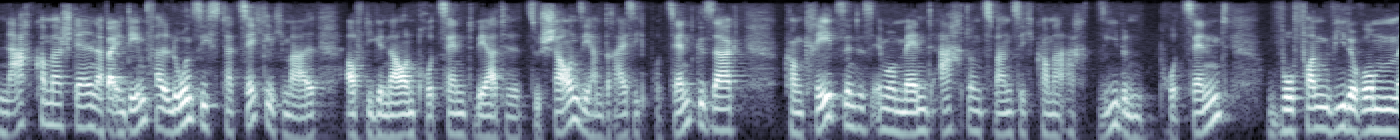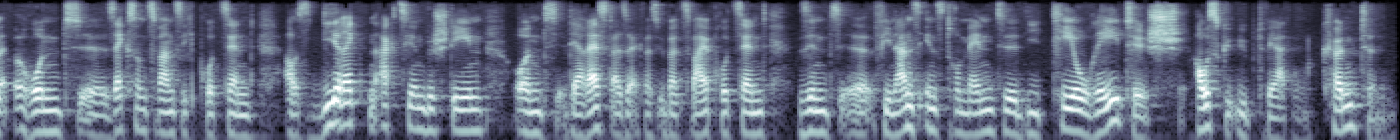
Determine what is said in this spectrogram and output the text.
Nachkommastellen, aber in dem Fall lohnt es sich tatsächlich mal auf die genauen Prozentwerte zu schauen. Sie haben 30 Prozent gesagt. Konkret sind es im Moment 28,87 Prozent wovon wiederum rund 26 äh, Prozent aus direkten Aktien bestehen und der Rest, also etwas über zwei Prozent, sind äh, Finanzinstrumente, die theoretisch ausgeübt werden könnten.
